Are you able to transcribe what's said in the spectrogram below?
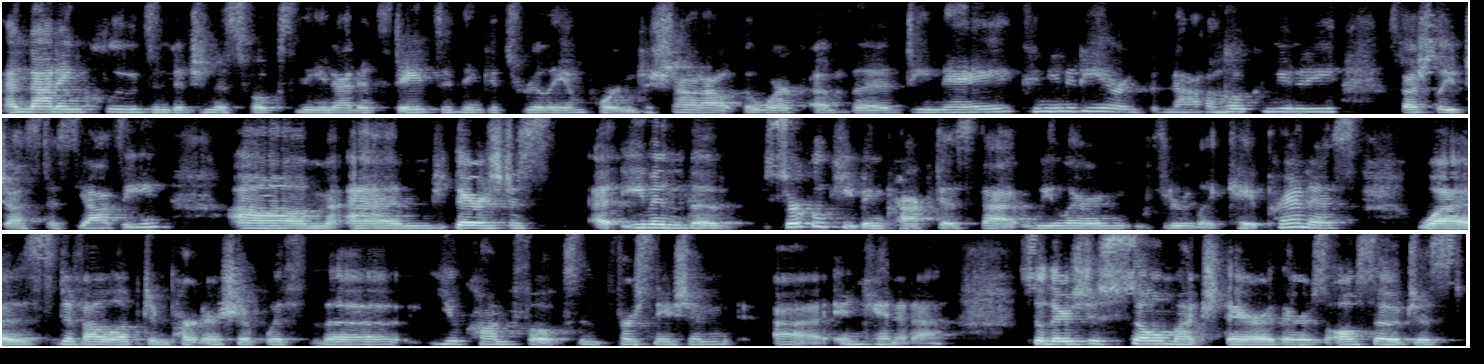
And that includes Indigenous folks in the United States. I think it's really important to shout out the work of the Diné community or the Navajo community, especially Justice Yazzie. Um, and there's just uh, even the circle keeping practice that we learned through like Kay Pranis was developed in partnership with the Yukon folks and First Nation uh, in Canada. So there's just so much there. There's also just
